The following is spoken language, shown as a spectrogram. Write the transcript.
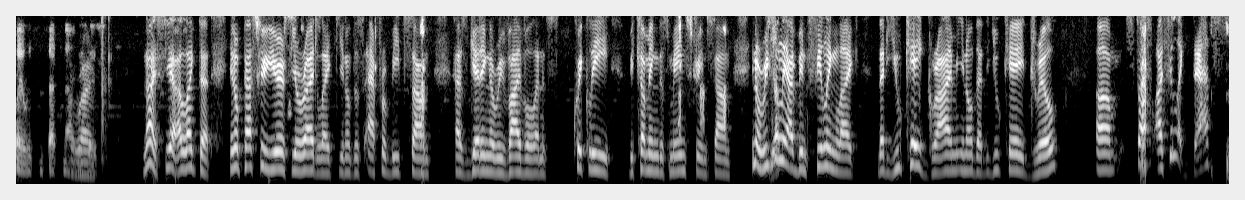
playlist and sets now. Right. Nice. Yeah, I like that. You know, past few years, you're right. Like, you know, this Afrobeat sound has getting a revival and it's quickly becoming this mainstream sound. You know, recently yep. I've been feeling like that UK grime, you know, that UK drill um, stuff. I feel like that's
